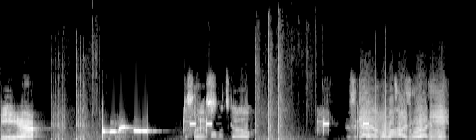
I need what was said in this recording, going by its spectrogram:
here. Just lose. Come on, let's go. There's a guy on the hiding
